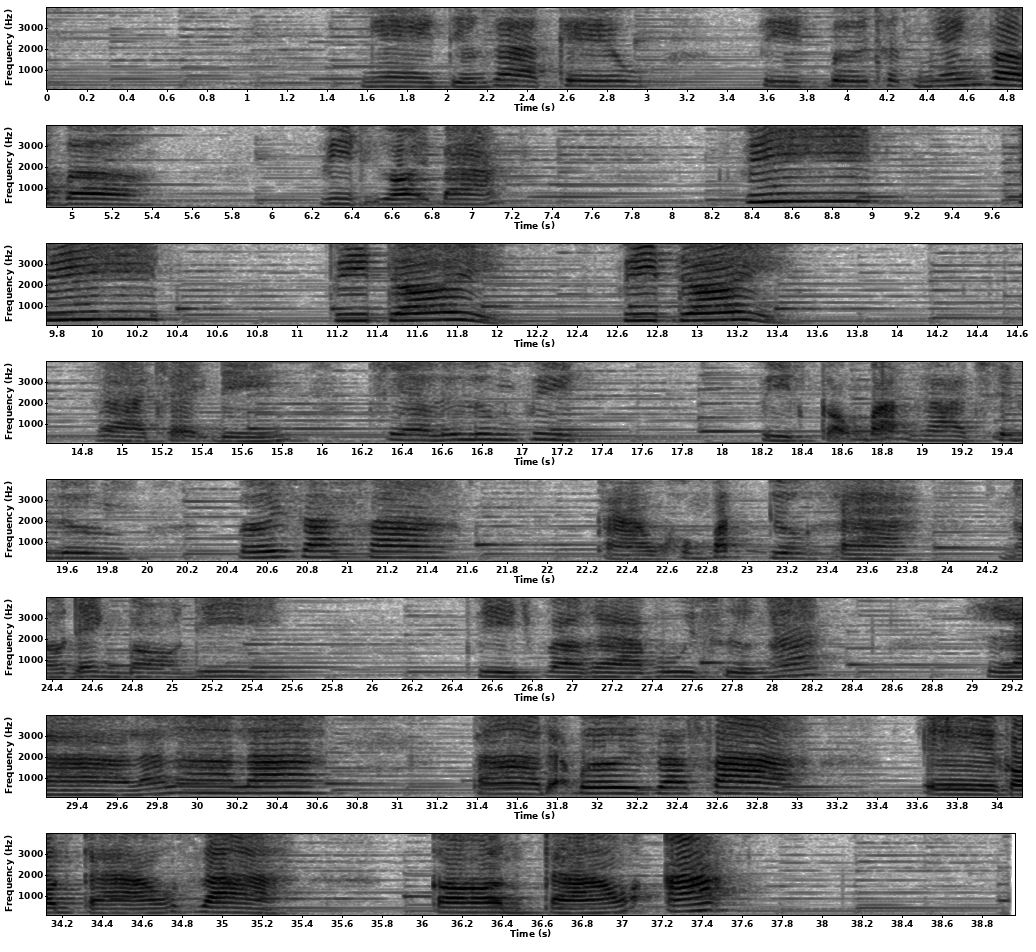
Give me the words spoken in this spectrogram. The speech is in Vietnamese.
Nghe tiếng gà kêu, vịt bơi thật nhanh vào bờ. Vịt gọi bạn, vịt! Vịt. Vịt đây. Vịt đây. Gà chạy đến, Treo lên lưng vịt. Vịt cõng bạn gà trên lưng, Bơi ra xa. Cáo không bắt được gà, Nó đành bỏ đi. Vịt và gà vui sướng hát. La la la la, Ta đã bơi ra xa. Ê, con cáo già. Con cáo ác.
